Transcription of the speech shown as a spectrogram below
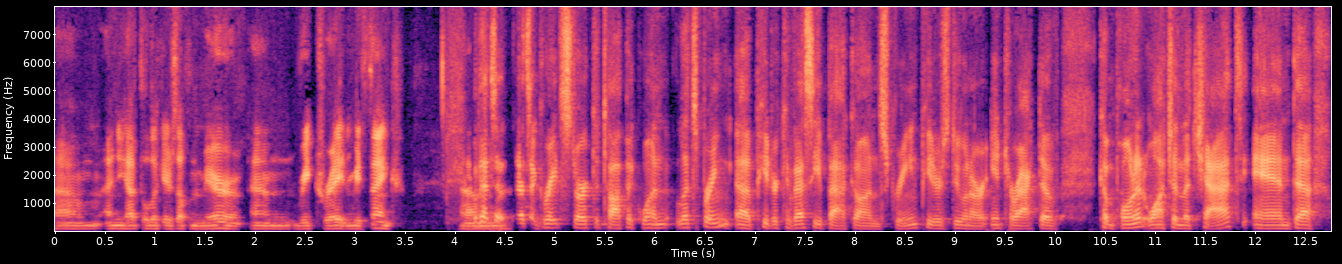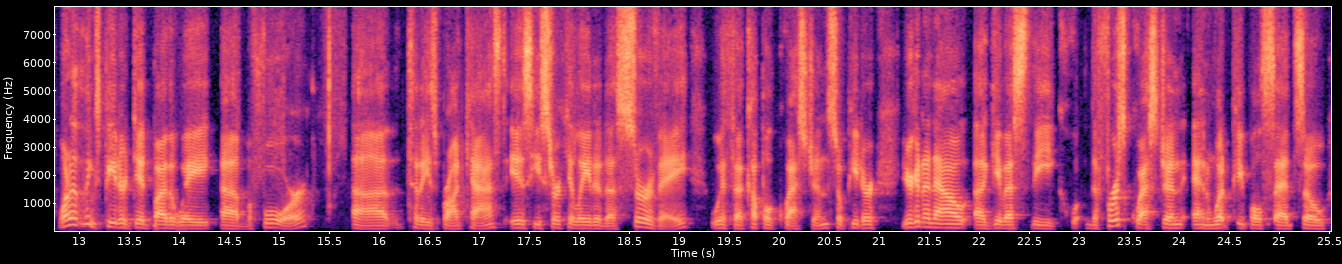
um, and you have to look at yourself in the mirror and recreate and rethink um, that's a um, that's a great start to topic one. Let's bring uh, Peter Kavesi back on screen. Peter's doing our interactive component, watching the chat. And uh, one of the things Peter did, by the way, uh, before uh, today's broadcast, is he circulated a survey with a couple questions. So, Peter, you're going to now uh, give us the the first question and what people said. So,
